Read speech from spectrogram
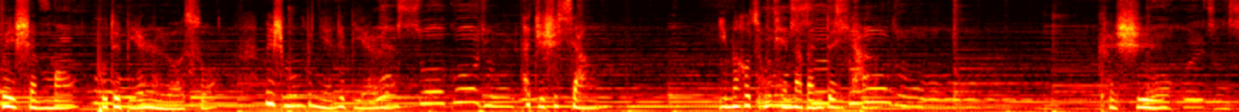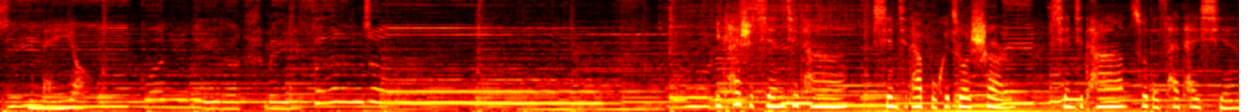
为什么不对别人啰嗦？为什么不黏着别人？他只是想。你能和从前那般对他，可是你没有。你开始嫌弃他，嫌弃他不会做事儿，嫌弃他做的菜太咸，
